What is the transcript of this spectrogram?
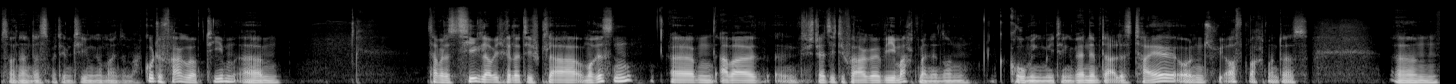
sondern das mit dem Team gemeinsam macht. Gute Frage über Team. Ähm, jetzt haben wir das Ziel, glaube ich, relativ klar umrissen, ähm, aber äh, stellt sich die Frage, wie macht man denn so ein Grooming-Meeting? Wer nimmt da alles teil und wie oft macht man das? Ähm,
